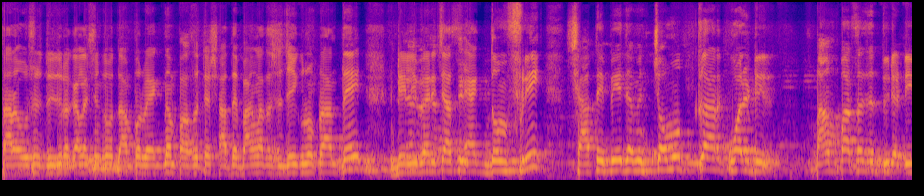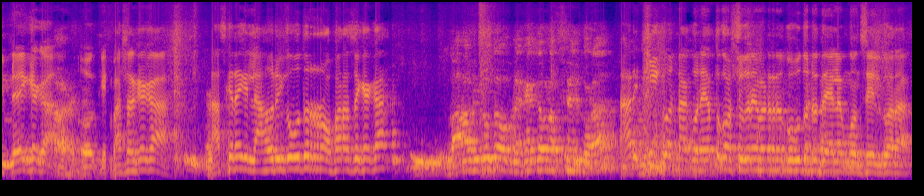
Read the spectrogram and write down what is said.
তারা অবশ্যই দুই জোড়া কালেকশন করব দাম পড়বে একদম পাঁচ হাজার সাথে বাংলাদেশের যে কোনো প্রান্তে ডেলিভারি চার্জ একদম ফ্রি সাথে পেয়ে যাবেন চমৎকার কোয়ালিটির বাম্পার সাইজের দুইটা ডিম নাই কাকা। ওকে বাসার কাকা আজকে নাকি লাহোরি কবুতরের অফার আছে কাকা? লাহোরি কত আপনার কাকা ওরা সেল করা? আরে কি কর না করে এত কষ্ট করে ব্যাটার কবুতরটা দিলাম কোন সেল করা।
